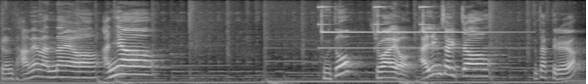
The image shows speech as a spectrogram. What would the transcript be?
그럼 다음에 만나요. 안녕. 구독, 좋아요, 알림 설정 부탁드려요.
